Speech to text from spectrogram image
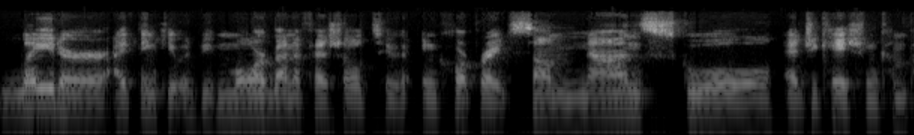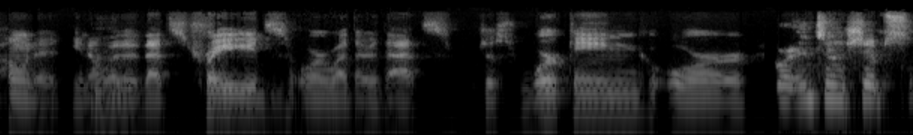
later, I think it would be more beneficial to incorporate some non school education component, you know, Mhm. whether that's trades or whether that's just working or Or internships.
